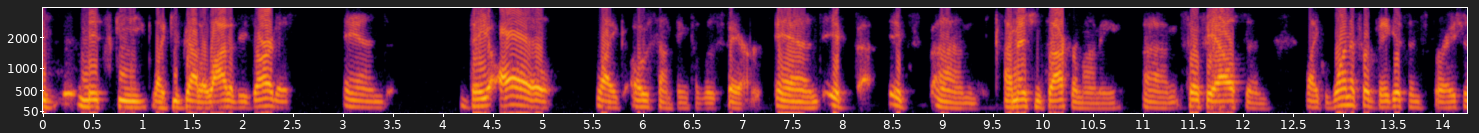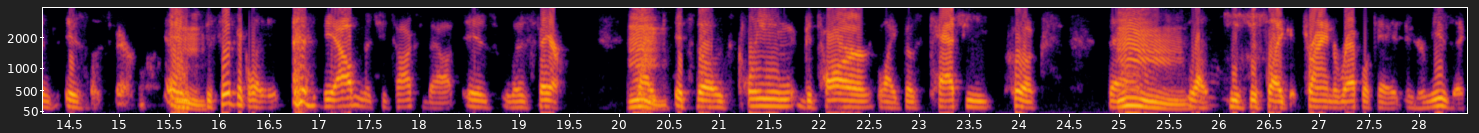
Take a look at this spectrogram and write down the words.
um, Mitski. Like you've got a lot of these artists, and they all like owe something to Liz Phair. And if if um, I mentioned Soccer Mommy, um, Sophie Allison, like one of her biggest inspirations is Liz Phair, and Mhm. specifically the album that she talks about is Liz Phair. Mm. Like it's those clean guitar, like those catchy hooks that Mm. like she's just like trying to replicate in her music.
